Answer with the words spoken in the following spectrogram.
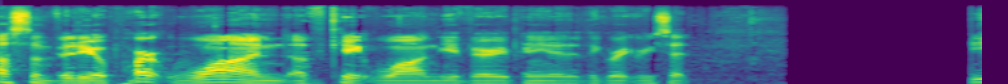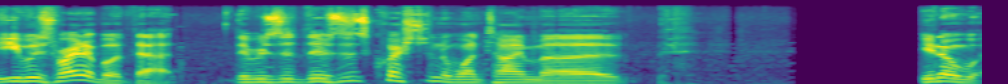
Awesome, video. Part one of Kate Wan, the very opinion of the Great Reset. He was right about that. There was a, there's this question at one time. Uh, you know,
